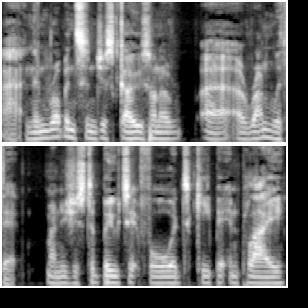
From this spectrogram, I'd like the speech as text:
Uh, and then Robinson just goes on a, uh, a run with it, manages to boot it forward to keep it in play.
